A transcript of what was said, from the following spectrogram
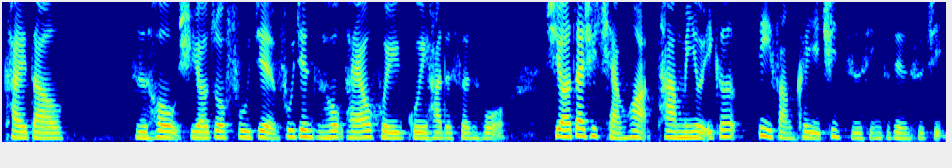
开刀之后需要做复健，复健之后他要回归他的生活，需要再去强化，他没有一个地方可以去执行这件事情，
